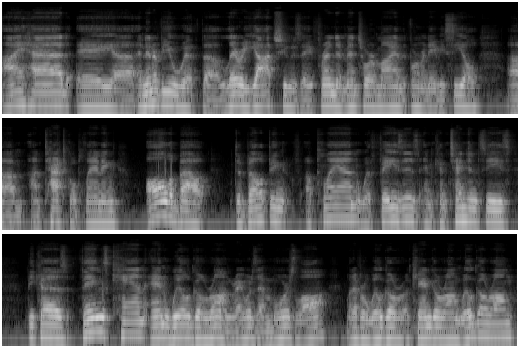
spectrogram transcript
I had a uh, an interview with uh, Larry Yatch, who is a friend and mentor of mine, the former Navy SEAL, um, on tactical planning, all about developing a plan with phases and contingencies because things can and will go wrong, right? What is that? Moore's law? Whatever will go can go wrong will go wrong.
